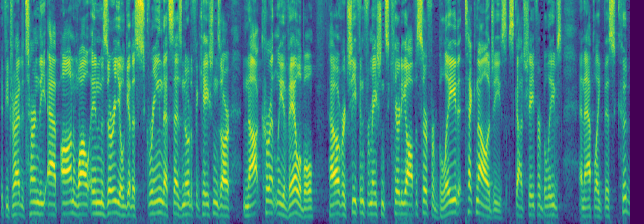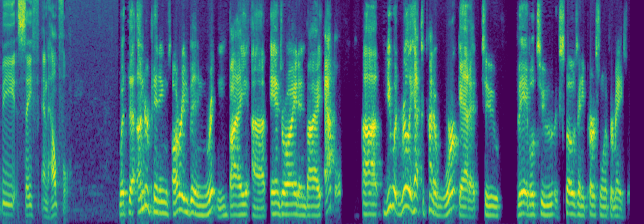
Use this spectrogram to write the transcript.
If you try to turn the app on while in Missouri, you'll get a screen that says notifications are not currently available. However, Chief Information Security Officer for Blade Technologies, Scott Schaefer, believes an app like this could be safe and helpful with the underpinnings already being written by uh, Android and by Apple, uh, you would really have to kind of work at it to be able to expose any personal information.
